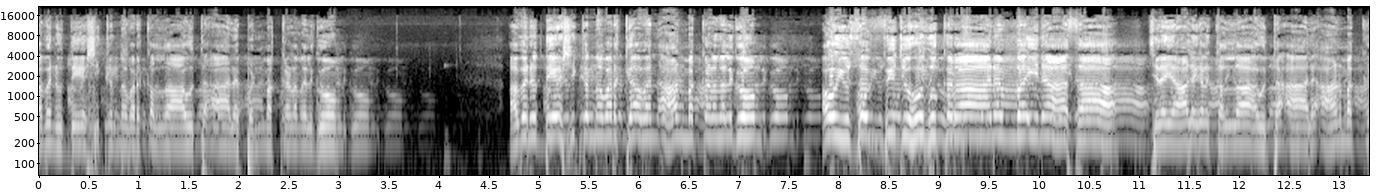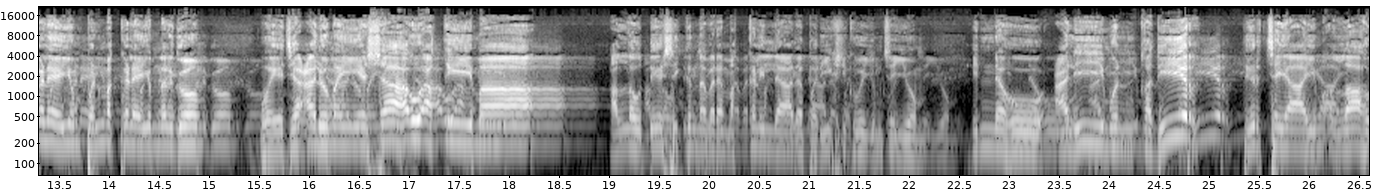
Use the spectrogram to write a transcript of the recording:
അവൻ ഉദ്ദേശിക്കുന്നവർക്ക് അള്ളാഹു തആല പെൺമക്കളെ നൽകും അവൻ ഉദ്ദേശിക്കുന്നവർക്ക് അവൻ ആൺമക്കളെ നൽകും. ചില ആളുകൾക്ക് തആല ആൺമക്കളെയും പെൺമക്കളെയും നൽകും. അല്ല ഉദ്ദേശിക്കുന്നവരെ മക്കളില്ലാതെ പരീക്ഷിക്കുകയും ചെയ്യും. ഇന്നഹു അലീമുൻ ഖദീർ. തീർച്ചയായും അള്ളാഹു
